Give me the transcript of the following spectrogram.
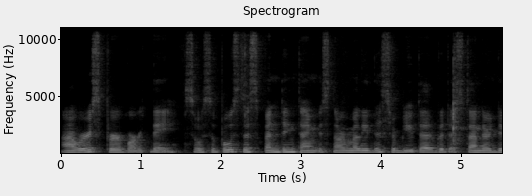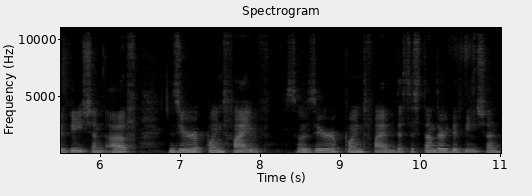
hours per workday. So suppose the spending time is normally distributed with a standard deviation of 0.5. So 0.5, this is standard deviation.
